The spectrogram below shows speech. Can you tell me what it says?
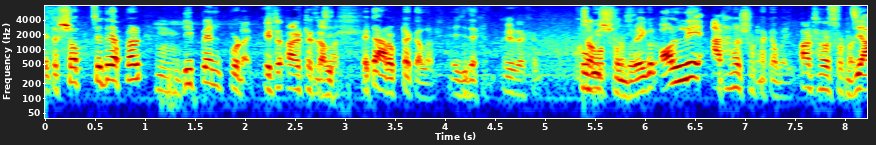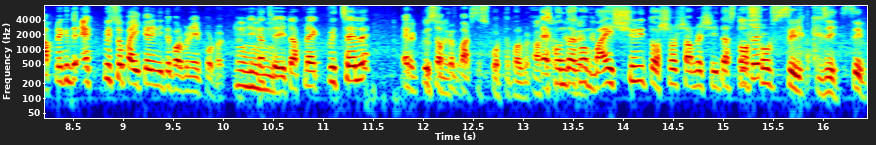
এটা সবচেয়ে আপনার ডিপেন্ড প্রোডাক্ট এটা আরেকটা কালার এটা আরেকটা কালার এই যে দেখেন। এই দেখেন। খুবই সুন্দর। এগুলো অনলি আঠারোশো টাকা ভাই। 1800 টাকা। যে আপনি কিন্তু এক পিসও পাইকারি নিতে পারবেন এই প্রোডাক্ট ঠিক আছে? এটা আপনি এক পিস চাইলে এক পিস আপনি পারচেজ করতে পারবেন। আচ্ছা, এখন দেখো। বাইশশিরি তসর সামনে শীত তসর সিল্ক জি সিল্ক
